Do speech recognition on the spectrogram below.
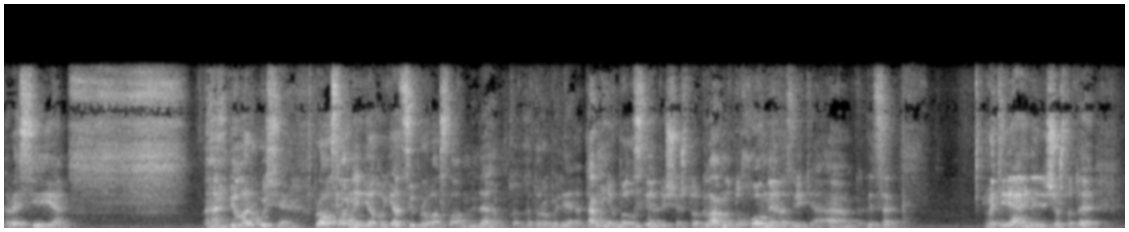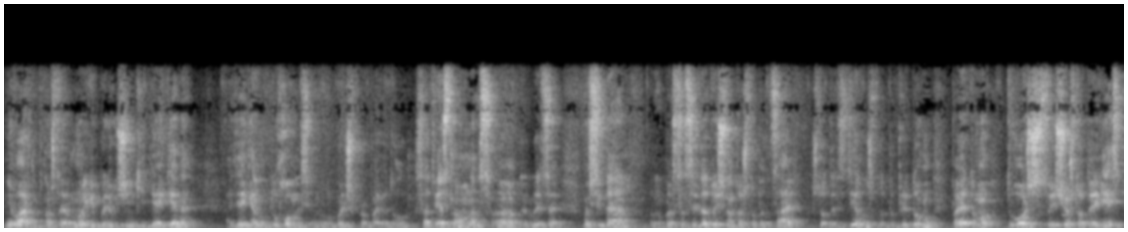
Россия, Белоруссия, в православной идеологии, отцы православные, да, которые были, там у них было следующее, что главное духовное развитие, а, как говорится, материальное или еще что-то, неважно, потому что многие были ученики Диогена, а Диоген духовность больше проповедовал. Соответственно, у нас, а, как говорится, мы всегда бы, сосредоточены на том, чтобы царь что-то сделал, что-то придумал, поэтому творчество еще что-то есть,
